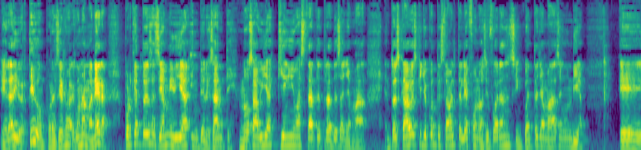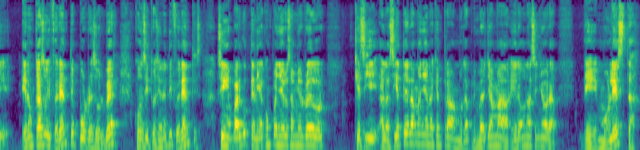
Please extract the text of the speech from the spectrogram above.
era divertido, por decirlo de alguna manera, porque entonces hacía mi día interesante, no sabía quién iba a estar detrás de esa llamada, entonces cada vez que yo contestaba el teléfono, así fueran 50 llamadas en un día, eh, era un caso diferente por resolver, con situaciones diferentes, sin embargo tenía compañeros a mi alrededor que si a las 7 de la mañana que entrábamos la primera llamada era una señora eh, molesta,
